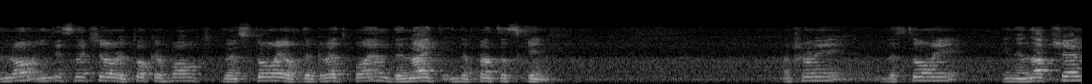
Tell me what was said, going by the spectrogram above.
No, in this lecture we'll talk about the story of the great poem The Knight in the Panther Skin. Actually, the story in a nutshell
